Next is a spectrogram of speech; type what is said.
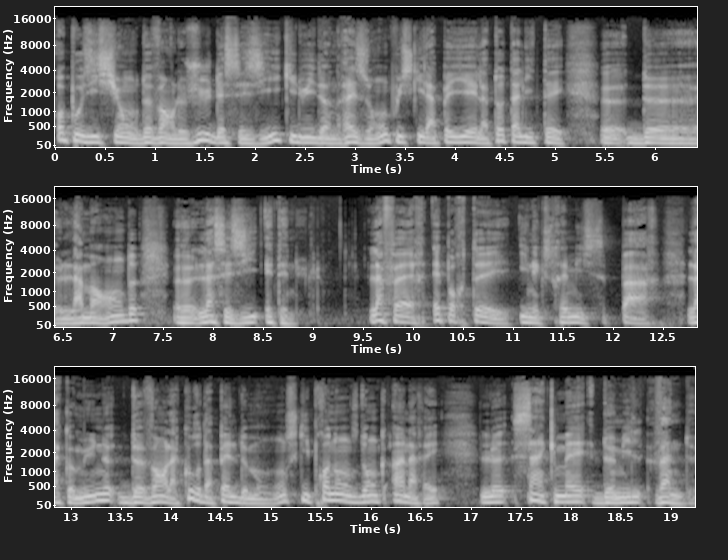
opposition devant le juge des saisies qui lui donne raison puisqu'il a payé la totalité euh, de l'amende, euh, la saisie était nulle. L'affaire est portée in extremis par la commune devant la cour d'appel de Mons qui prononce donc un arrêt le 5 mai 2022.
